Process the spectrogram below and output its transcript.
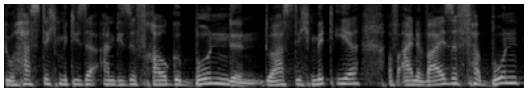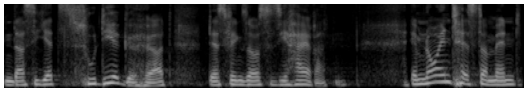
Du hast dich mit dieser, an diese Frau gebunden. Du hast dich mit ihr auf eine Weise verbunden, dass sie jetzt zu dir gehört. Deswegen sollst du sie heiraten. Im Neuen Testament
